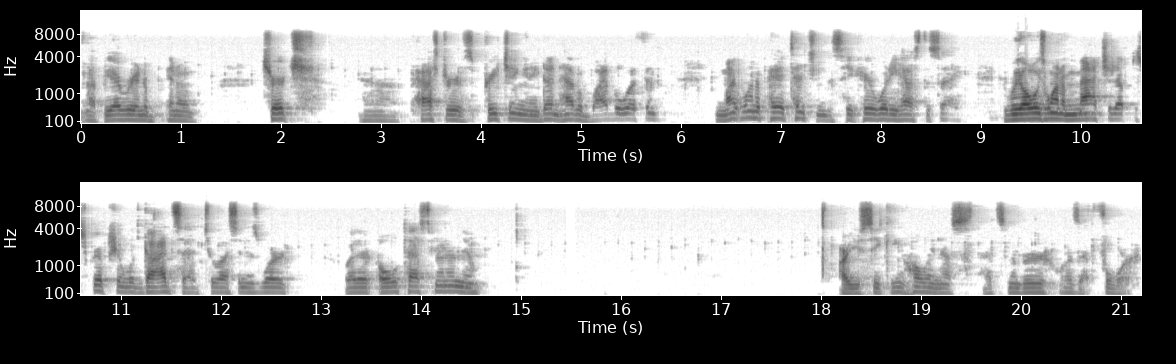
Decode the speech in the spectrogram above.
Now, if you're ever in a, in a church and a pastor is preaching and he doesn't have a Bible with him, you might want to pay attention to see, hear what he has to say. We always want to match it up to Scripture what God said to us in His Word, whether Old Testament or New. Are you seeking holiness? That's number, what is that, four.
